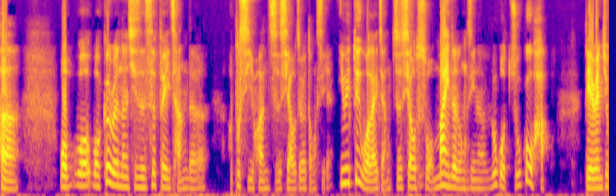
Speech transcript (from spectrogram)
呃，我我我个人呢，其实是非常的不喜欢直销这个东西，因为对我来讲，直销所卖的东西呢，如果足够好，别人就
